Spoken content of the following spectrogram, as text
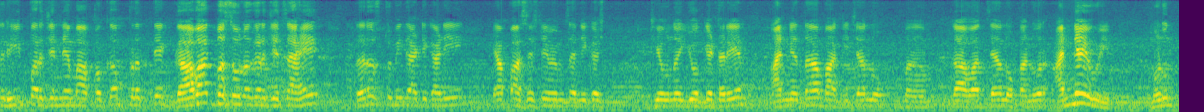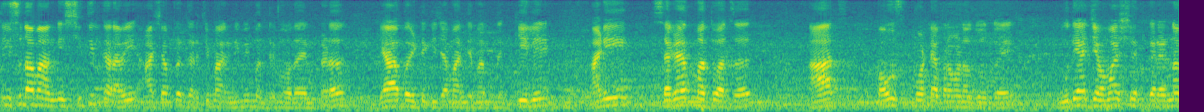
तर ही पर्जन्यमापक प्रत्येक गावात बसवणं गरजेचं आहे. तरच तुम्ही त्या ठिकाणी या पासष्ट एम एमचा निकष ठेवणं योग्य ठरेल. अन्यथा बाकीच्या लोक गावातल्या लोकांवर अन्याय होईल. म्हणून ती सुद्धा मागणी शिथिल करावी अशा प्रकारची मागणी मी मंत्री महोदयांकडं या बैठकीच्या माध्यमातून केली. आणि सगळ्यात महत्त्वाचं आज पाऊस मोठ्या प्रमाणात होतो आहे उद्या जेव्हा शेतकऱ्यांना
